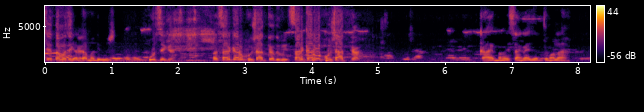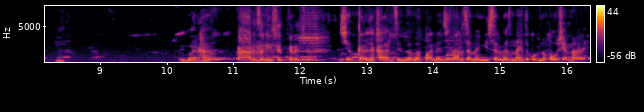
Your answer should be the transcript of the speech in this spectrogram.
शेतामध्ये? शेतामध्ये ऊस आहे. का? सरकारवर खुश आहात का तुम्ही? सरकारवर खुश आहात का? काय मला सांगायचं तुम्हाला? बर हा. काय अडचणी आहे शेतकऱ्याच्या? शेतकऱ्याच्या काय अडचण? दादा पाण्याची अडचण नाही निसर्गच नाही तर कुठनं पाऊस येणार आहे?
